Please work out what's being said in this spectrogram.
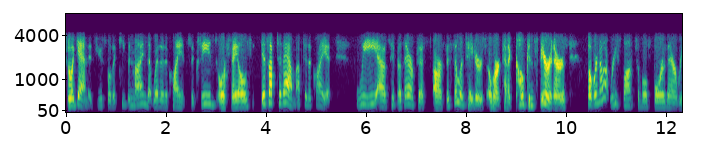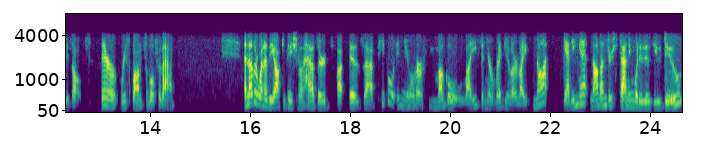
So again, it's useful to keep in mind that whether the client succeeds or fails is up to them, up to the client. We as hypnotherapists are facilitators or kind of co-conspirators, but we're not responsible for their results. They're responsible for that. Another one of the occupational hazards uh, is uh, people in your muggle life, in your regular life, not getting it, not understanding what it is you do,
